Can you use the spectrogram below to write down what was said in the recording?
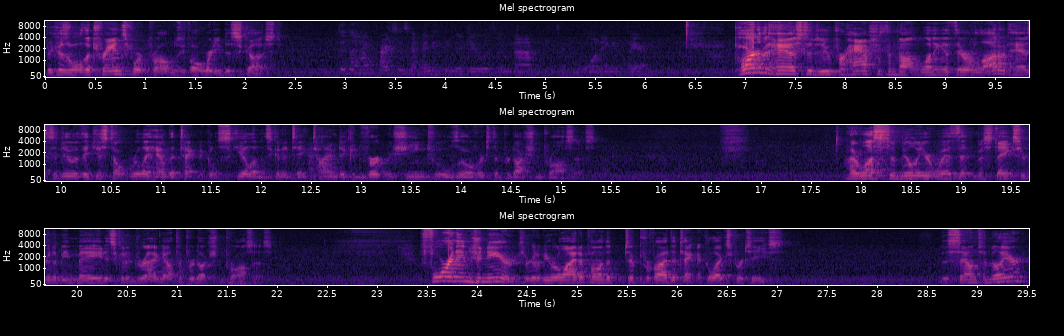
because of all the transport problems we've already discussed. Part of it has to do perhaps with them not wanting it there. A lot of it has to do with they just don't really have the technical skill and it's going to take time to convert machine tools over to the production process. They're less familiar with it. Mistakes are going to be made. It's going to drag out the production process. Foreign engineers are going to be relied upon to, to provide the technical expertise. This sound familiar?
